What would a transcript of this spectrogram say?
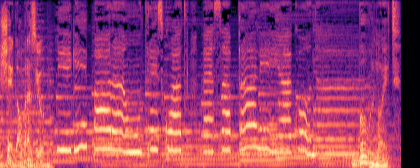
chega ao Brasil. Ligue para 134, peça pra lhe acordar. Boa noite.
